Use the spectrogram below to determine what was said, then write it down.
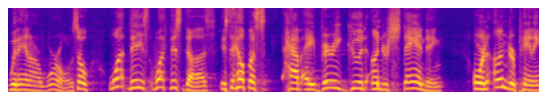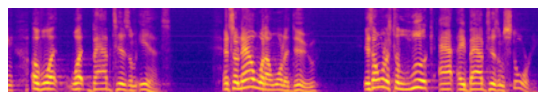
within our world. And so, what this, what this does is to help us have a very good understanding or an underpinning of what, what baptism is. And so now what I want to do is I want us to look at a baptism story.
